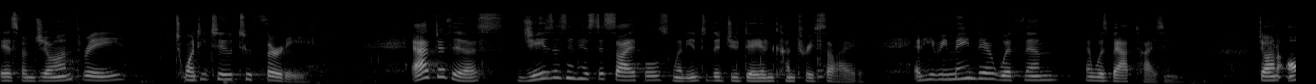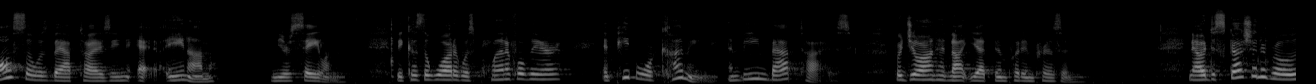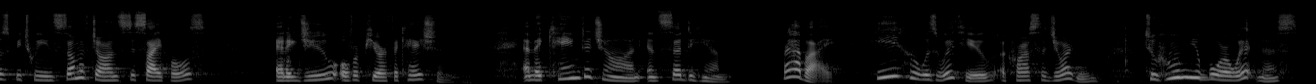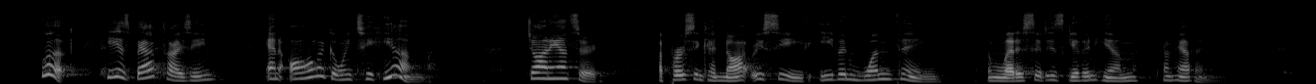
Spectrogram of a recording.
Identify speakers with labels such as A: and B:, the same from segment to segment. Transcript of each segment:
A: is from John 3 22 to 30. After this, Jesus and his disciples went into the Judean countryside, and he remained there with them and was baptizing. John also was baptizing at Aenon near Salem, because the water was plentiful there, and people were coming and being baptized, for John had not yet been put in prison. Now, a discussion arose between some of John's disciples and a Jew over purification. And they came to John and said to him, Rabbi, he who was with you across the Jordan, to whom you bore witness, look, he is baptizing, and all are going to him. John answered, A person cannot receive even one thing unless it is given him from heaven.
